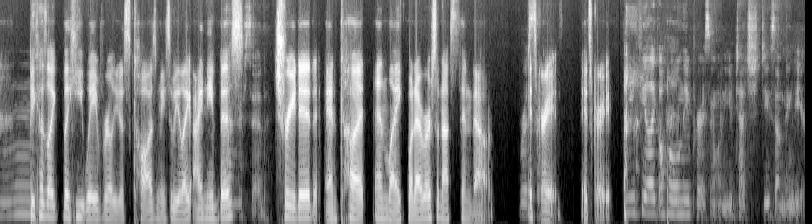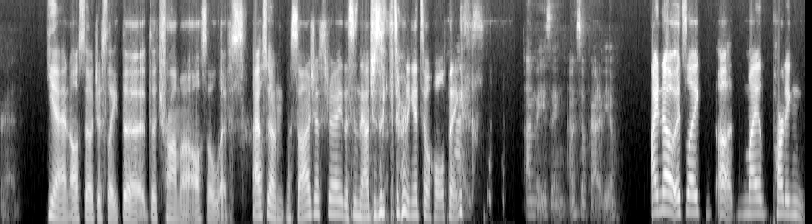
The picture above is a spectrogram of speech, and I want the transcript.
Mm, Because like the heat wave really just caused me to be like, I need this understood. treated and cut and like whatever, so not thinned out. It's great. It's great. You feel like a whole new person when you touch do something to your head. Yeah, and also just like the the trauma also lifts. I also got a massage yesterday. This is now just turning into a whole thing. Is amazing. I'm so proud of you. I know it's like uh my parting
